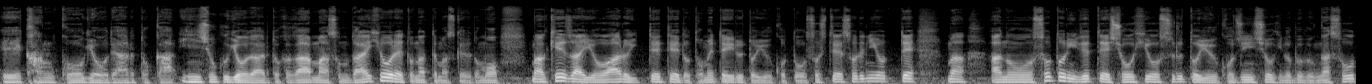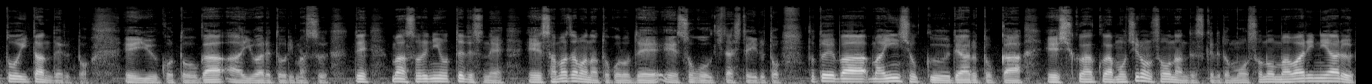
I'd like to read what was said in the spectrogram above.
えー、観光業であるとか飲食業であるとかが、まあ、その代表例となってますけれども、まあ、経済をある一定程度止めているということそしてそれによって、まあ、あの外に出て消費をするという個人消費の部分が相当傷んでいるということが言われております。で、まあ、それによってですねさまざまなところで、えー、齟齬をきたしていると。例えば、まあ、飲食であるとか、えー、宿泊はもちろんそうなんですけれどもその周りにある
